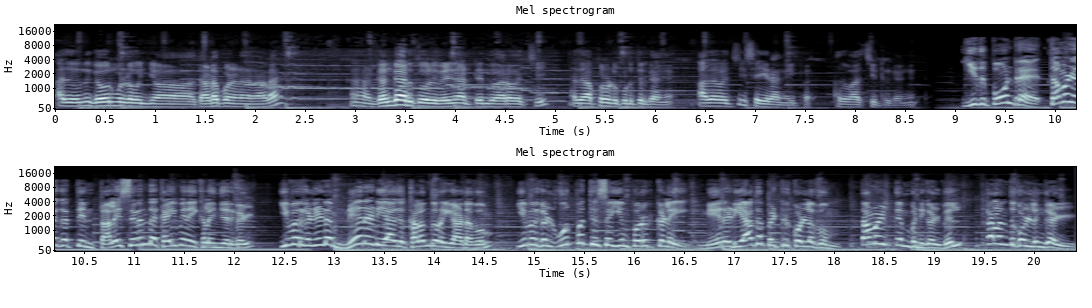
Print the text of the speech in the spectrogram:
அது வந்து கவர்மெண்ட்டில் கொஞ்சம் தடை பண்ணதுனால அஹ், கங்காரு வெளிநாட்டிலேருந்து வர வச்சு அது அப்ரோடு கொடுத்துருக்காங்க. அதை வச்சு செய்கிறாங்க இப்போ. அதை வாசிச்சிட்டுருக்காங்க இது போன்ற தமிழகத்தின் தலைசிறந்த கைவினை கலைஞர்கள் இவர்களிடம் நேரடியாக கலந்துரையாடவும் இவர்கள் உற்பத்தி செய்யும் பொருட்களை நேரடியாக பெற்றுக்கொள்ளவும் தமிழ் தெம்பு நிகழ்வில் கலந்து கொள்ளுங்கள்.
